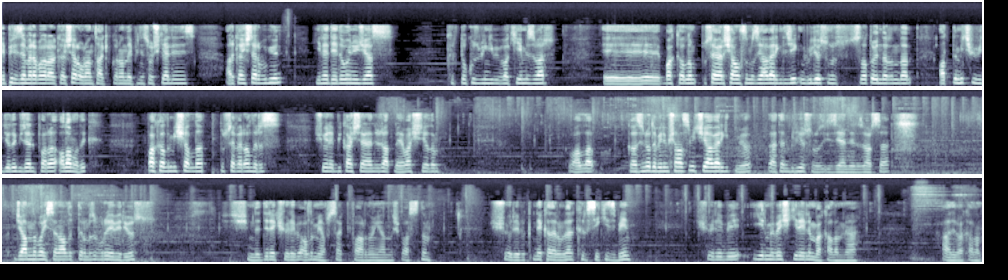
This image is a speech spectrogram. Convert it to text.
Hepinize merhabalar arkadaşlar. Orhan Takip kanalına hepiniz hoş geldiniz. Arkadaşlar bugün yine dede oynayacağız. 49.000 gibi bakiyemiz var. Ee, bakalım bu sefer şansımız yaver gidecek mi? Biliyorsunuz slot oyunlarından attığım hiçbir videoda güzel para alamadık. Bakalım inşallah bu sefer alırız. Şöyle birkaç tane düz atmaya başlayalım. Valla gazinoda benim şansım hiç yaver gitmiyor. Zaten biliyorsunuz izleyenleriniz varsa. Canlı bahisten aldıklarımızı buraya veriyoruz. Şimdi direkt şöyle bir alım yapsak. Pardon yanlış bastım. Şöyle bir ne kadarımız var? 48 bin. Şöyle bir 25 girelim bakalım ya. Hadi bakalım.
